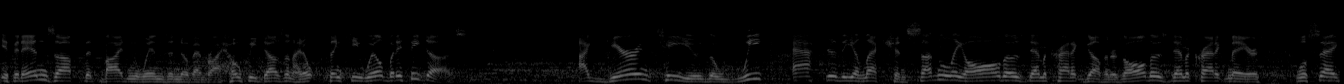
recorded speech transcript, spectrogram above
if it ends up that Biden wins in November, I hope he doesn't. I don't think he will, but if he does, I guarantee you the week after the election, suddenly all those Democratic governors, all those Democratic mayors will say,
